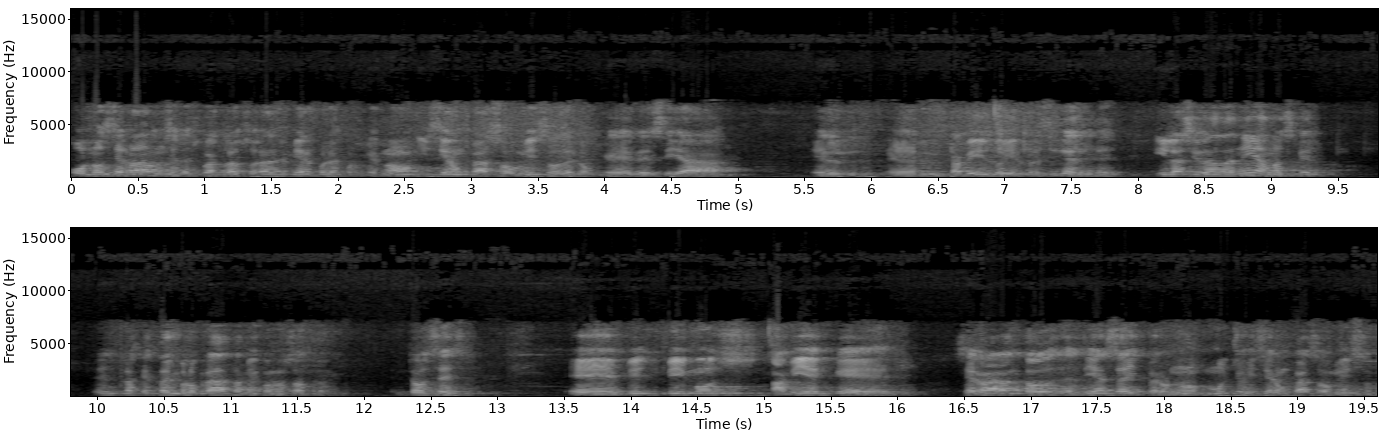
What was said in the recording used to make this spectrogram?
o no cerraron, se les fue a clausurar el miércoles porque no hicieron caso omiso de lo que decía el, el cabildo y el presidente. Y la ciudadanía, más que es la que está involucrada también con nosotros. Entonces, eh, vimos a bien que cerraran todos el día 6, pero muchos hicieron caso omiso.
